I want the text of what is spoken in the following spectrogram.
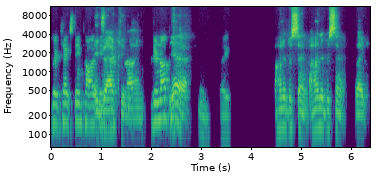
they're texting talking exactly, man. they're not Yeah, attention. Like hundred percent, hundred percent. Like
